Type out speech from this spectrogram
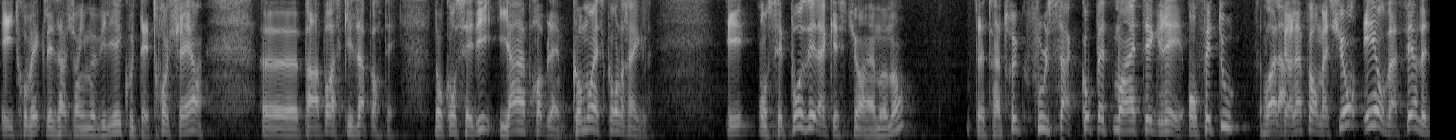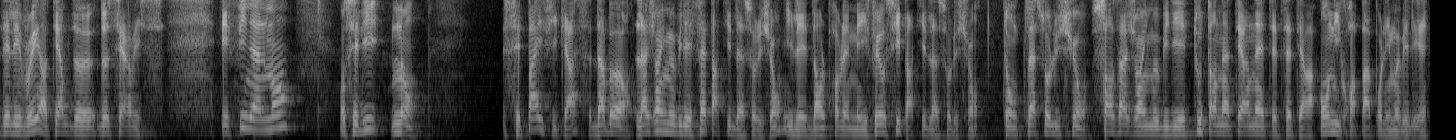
Et ils trouvaient que les agents immobiliers coûtaient trop cher euh, par rapport à ce qu'ils apportaient. Donc on s'est dit, il y a un problème. Comment est-ce qu'on le règle? Et on s'est posé la question à un moment, d'être un truc full stack, complètement intégré. On fait tout. On Voilà. va faire l'information et on va faire le delivery en termes de, de service. Et finalement, on s'est dit non. C'est pas efficace. D'abord, l'agent immobilier fait partie de la solution. Il est dans le problème, mais il fait aussi partie de la solution. Donc, la solution sans agent immobilier, tout en Internet, etc., on n'y croit pas pour l'immobilier.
